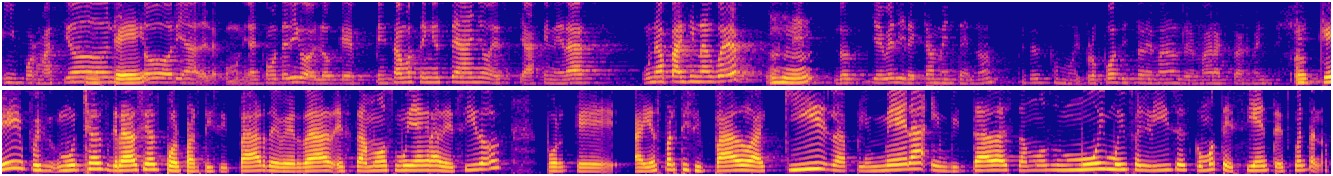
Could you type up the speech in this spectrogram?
información, historia de la comunidad. Como te digo, lo que pensamos en este año es ya generar una página web donde los lleve directamente, ¿no? Ese es como el propósito de Manos del Mar actualmente. Ok, pues muchas gracias por participar, de verdad, estamos muy agradecidos porque hayas participado aquí, la primera invitada. Estamos muy, muy felices. ¿Cómo te sientes? Cuéntanos.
